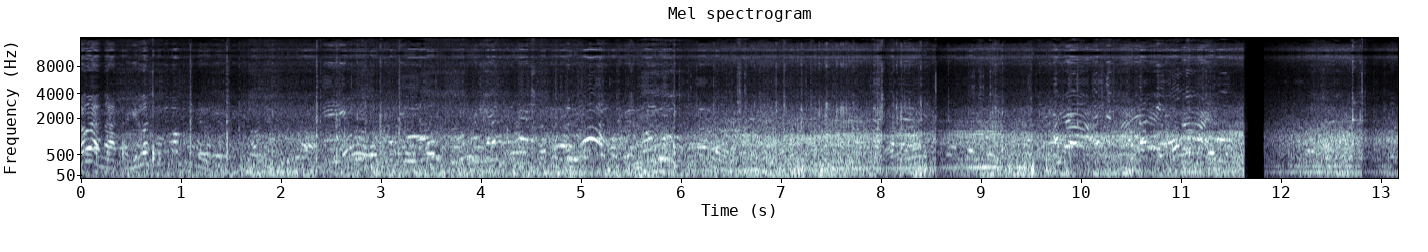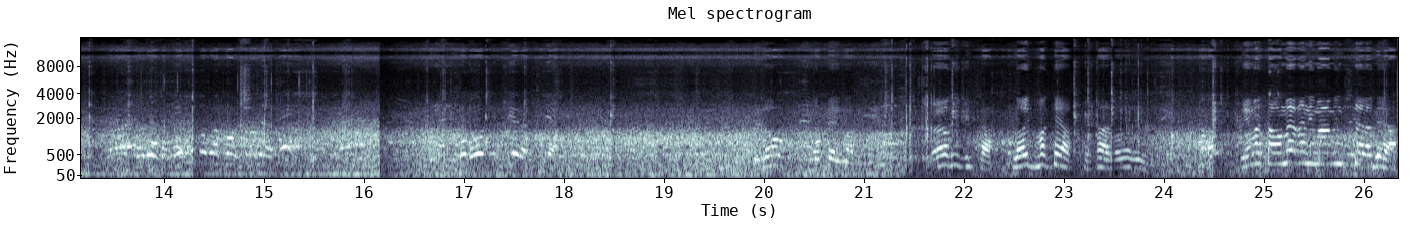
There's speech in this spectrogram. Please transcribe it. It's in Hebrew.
ענק, תגיד לו שהוא לא מה? לא סליחה, לא יריב. אם אתה אומר, אני מאמין שאתה יודע.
